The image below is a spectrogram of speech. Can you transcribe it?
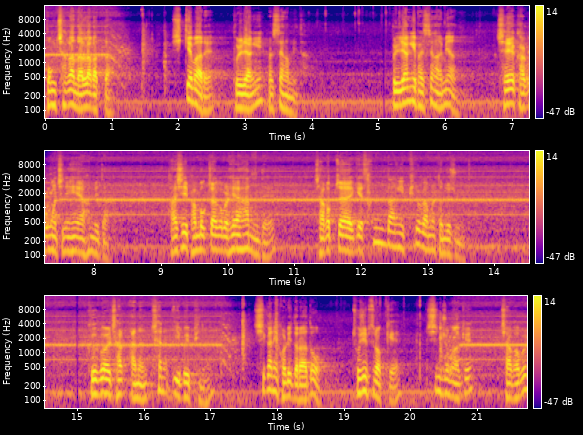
공차가 날아갔다. 쉽게 말해 불량이 발생합니다. 불량이 발생하면 재가공을 진행해야 합니다. 다시 반복 작업을 해야 하는데 작업자에게 상당히 피로감을 던져줍니다. 그걸 잘 아는 채널 EVP는 시간이 걸리더라도 조심스럽게 신중하게 작업을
